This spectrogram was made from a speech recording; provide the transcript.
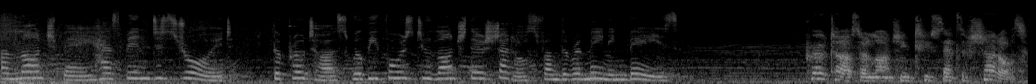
A launch bay has been destroyed. The Protoss will be forced to launch their shuttles from the remaining bays. Protoss are launching two sets of shuttles.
